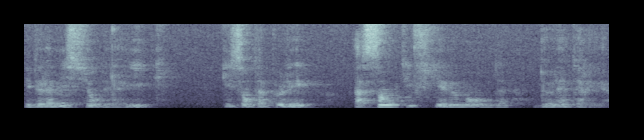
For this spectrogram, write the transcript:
et de la mission des laïcs, qui sont appelés à sanctifier le monde de l'intérieur.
